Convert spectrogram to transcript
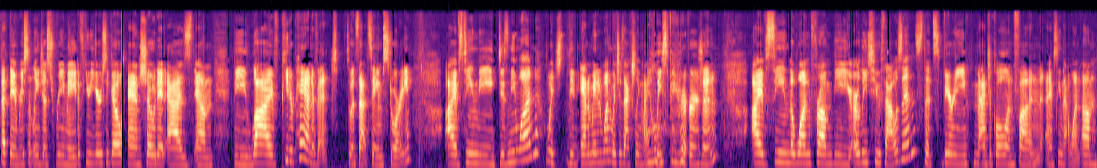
that they recently just remade a few years ago and showed it as um, the live Peter Pan event. So it's that same story. I've seen the Disney one, which the animated one, which is actually my least favorite version. I've seen the one from the early 2000s that's very magical and fun. I've seen that one. Um,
